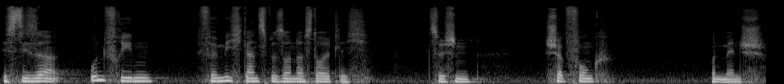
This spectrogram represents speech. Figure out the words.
ist dieser Unfrieden für mich ganz besonders deutlich zwischen Schöpfung und Mensch?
